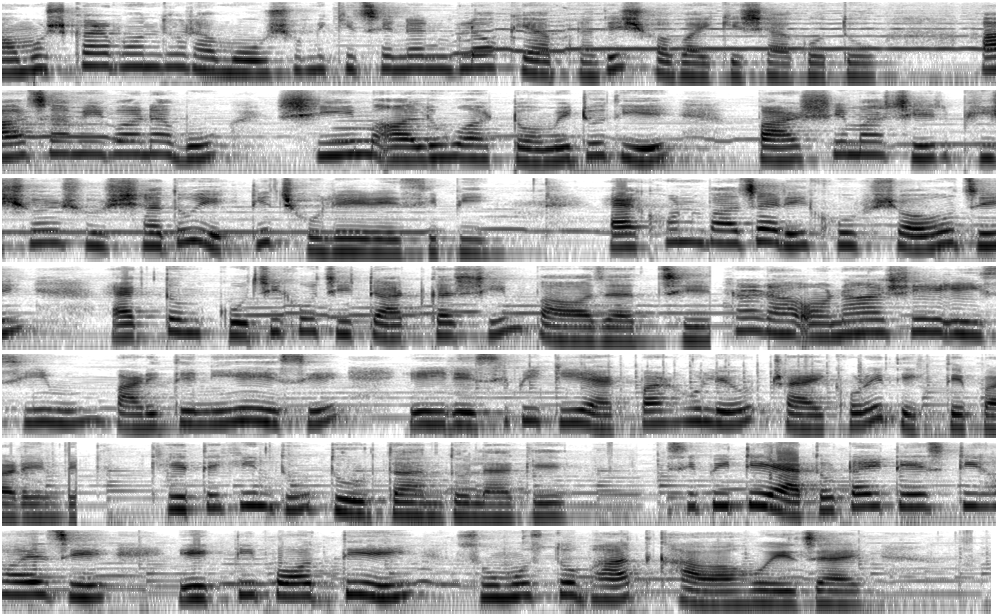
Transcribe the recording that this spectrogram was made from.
নমস্কার বন্ধুরা, মৌসুমি kitchen and ব্লকে আপনাদের সবাইকে স্বাগত। আজ আমি বানাবো শিম, আলু আর টমেটো দিয়ে পার্শে মাছের ভীষণ সুস্বাদু একটি ঝোলের রেসিপি। এখন বাজারে খুব সহজেই একদম কচি কচি টাটকা শিম পাওয়া যাচ্ছে। আপনারা অনায়াসে এই শিম বাড়িতে নিয়ে এসে এই রেসিপিটি একবার হলেও ট্রাই করে দেখতে পারেন। খেতে কিন্তু দুর্দান্ত লাগে। রেসিপিটি এতটাই টেস্টি হয় যে একটি পদ দিয়েই সমস্ত ভাত খাওয়া হয়ে যায়।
